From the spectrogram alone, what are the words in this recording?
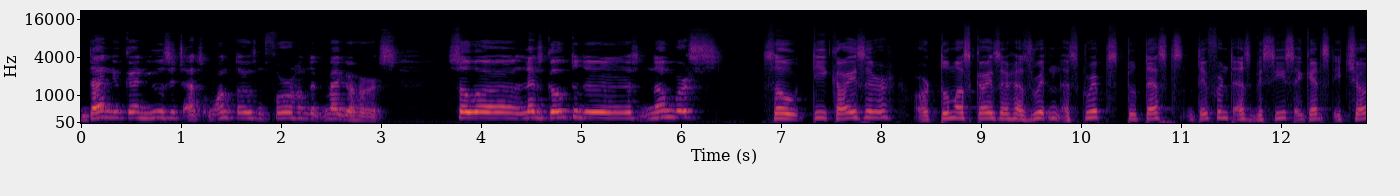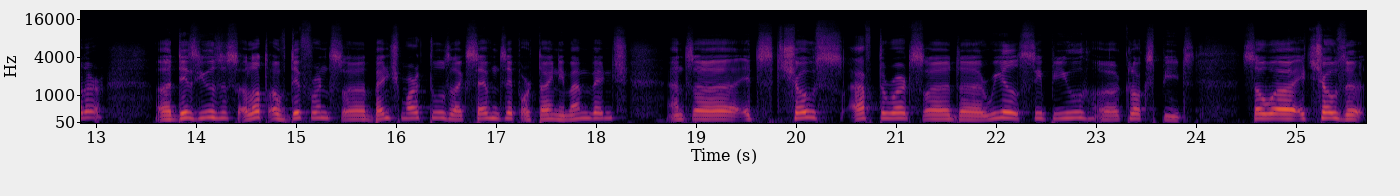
then you can use it at 1400 megahertz. So uh, let's go to the numbers. So T Kaiser or Thomas Kaiser has written a script to test different SBCs against each other uh, this uses a lot of different uh, benchmark tools like 7-zip or TinyMemBench and uh, it shows afterwards uh, the real CPU uh, clock speeds. So uh, it shows the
